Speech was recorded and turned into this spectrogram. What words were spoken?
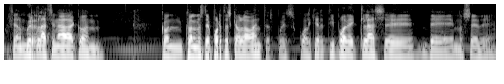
al final muy relacionada con, con, los deportes que hablaba antes, pues cualquier tipo de clase de, no sé, de,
